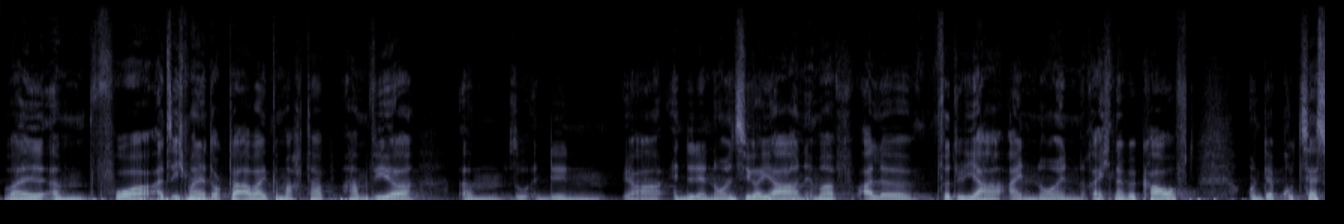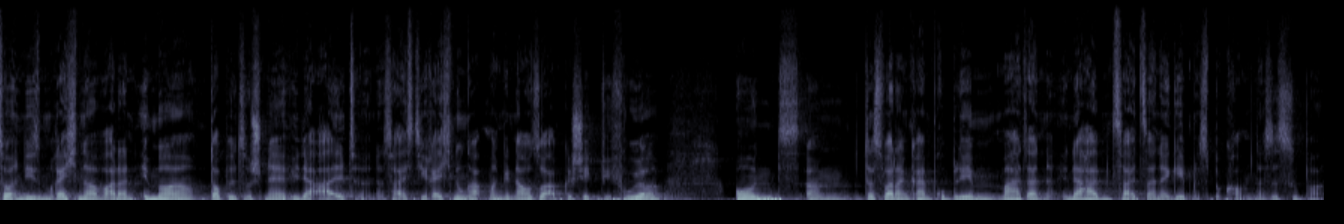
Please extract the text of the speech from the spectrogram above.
weil ähm, vor, als ich meine Doktorarbeit gemacht habe, haben wir ähm, so in den ja, Ende der 90er Jahren immer alle Vierteljahr einen neuen Rechner gekauft und der Prozessor in diesem Rechner war dann immer doppelt so schnell wie der alte. Das heißt, die Rechnung hat man genauso abgeschickt wie früher. Und ähm, das war dann kein Problem. Man hat dann in der halben Zeit sein Ergebnis bekommen. Das ist super.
